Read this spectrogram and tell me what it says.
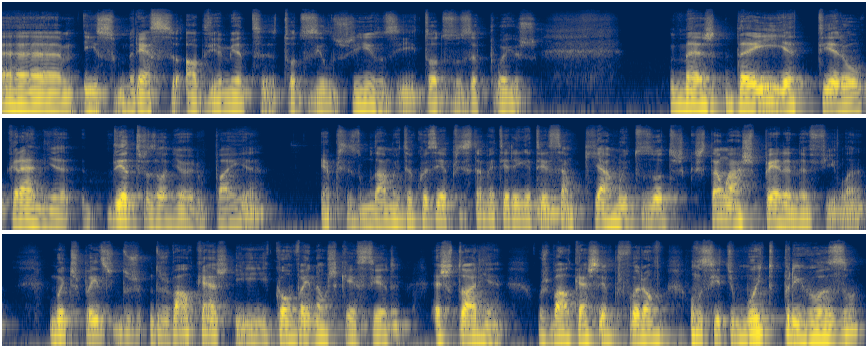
Uh, isso merece, obviamente, todos os elogios e todos os apoios. Mas daí a ter a Ucrânia dentro da União Europeia é preciso mudar muita coisa e é preciso também terem atenção uhum. que há muitos outros que estão à espera na fila, muitos países dos, dos Balcãs, e convém não esquecer a história. Os Balcãs sempre foram um sítio muito perigoso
